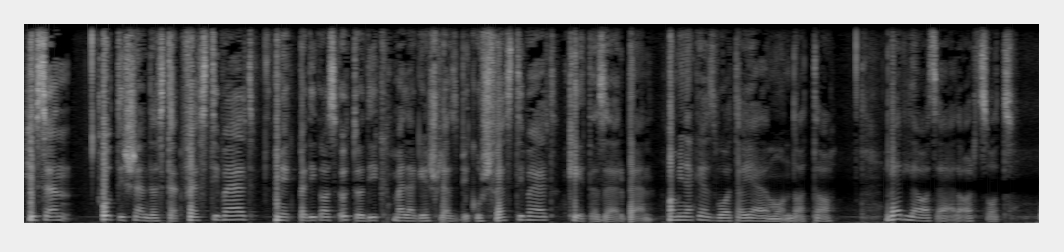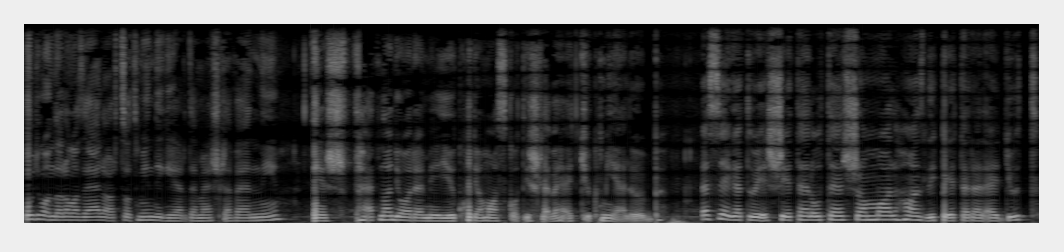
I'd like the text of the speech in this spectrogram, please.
hiszen ott is rendeztek fesztivált, mégpedig az ötödik meleg és leszbikus fesztivált 2000-ben, aminek ez volt a jelmondata. Vedd le az állarcot. Úgy gondolom az állarcot mindig érdemes levenni, és hát nagyon reméljük, hogy a maszkot is levehetjük mielőbb. Beszélgető és sétálótársammal, Hanzli Péterrel együtt,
